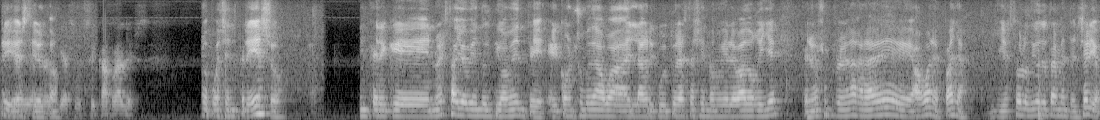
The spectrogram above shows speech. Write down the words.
Sí, Murcia es y cierto. Andalucía son secarrales. Bueno, pues entre eso, entre que no está lloviendo últimamente, el consumo de agua en la agricultura está siendo muy elevado, Guille, tenemos un problema grave de agua en España. Y esto lo digo totalmente en serio.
